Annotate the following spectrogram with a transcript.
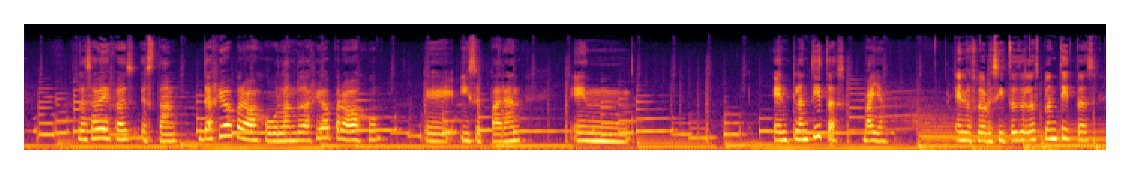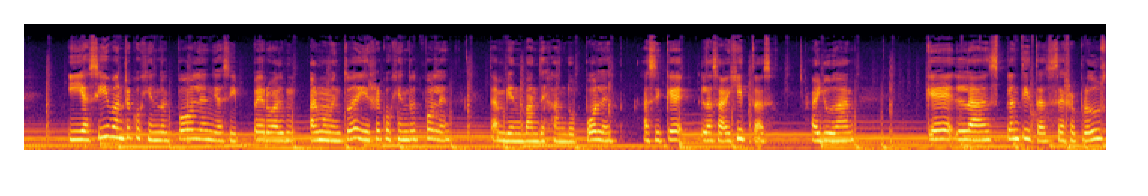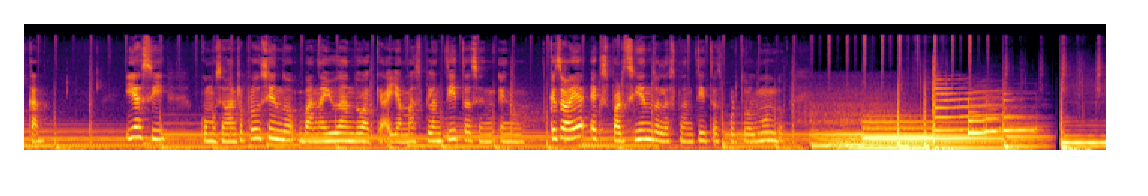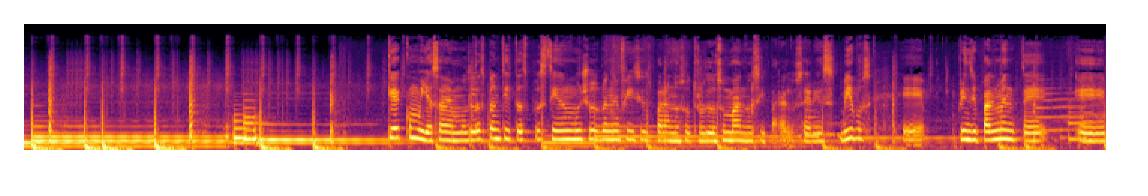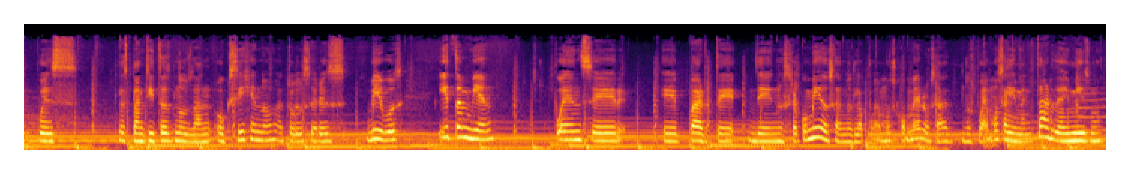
las abejas están de arriba para abajo, volando de arriba para abajo eh, y se paran en, en plantitas, vaya, en los florecitas de las plantitas y así van recogiendo el polen y así, pero al, al momento de ir recogiendo el polen también van dejando polen, así que las abejitas ayudan que las plantitas se reproduzcan y así, como se van reproduciendo, van ayudando a que haya más plantitas, en, que se vaya esparciendo las plantitas por todo el mundo. que como ya sabemos las plantitas pues tienen muchos beneficios para nosotros los humanos y para los seres vivos eh, principalmente eh, pues las plantitas nos dan oxígeno a todos los seres vivos y también pueden ser eh, parte de nuestra comida, o sea, nos la podemos comer, o sea, nos podemos alimentar de ahí mismo.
